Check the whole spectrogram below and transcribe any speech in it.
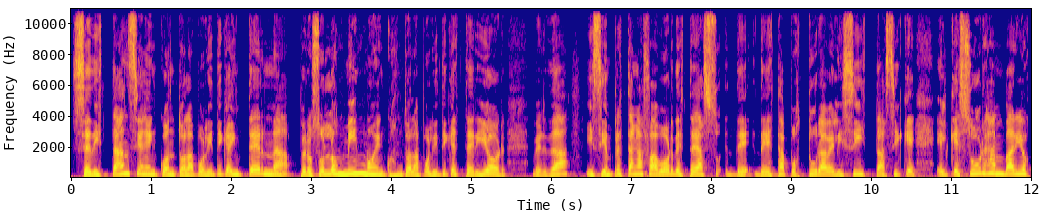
se distancian en cuanto a la política interna, pero son los mismos en cuanto a la política exterior, ¿verdad? Y siempre están a favor de, este, de, de esta postura belicista. Así que el que surjan varios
